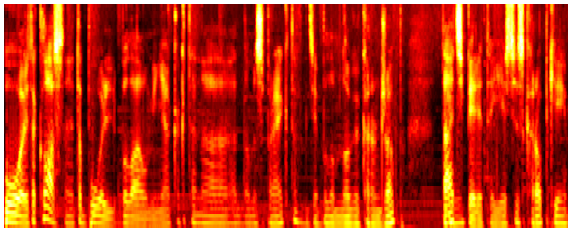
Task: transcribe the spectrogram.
О, это классно, это боль была у меня как-то на одном из проектов, где было много кронджоб. Да, mm-hmm. теперь это есть из коробки.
